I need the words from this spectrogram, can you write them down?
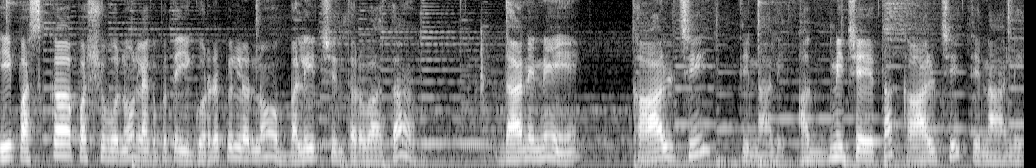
ఈ పస్కా పశువును లేకపోతే ఈ గొర్రె పిల్లను బలి ఇచ్చిన తర్వాత దానిని కాల్చి తినాలి. అగ్ని చేత కాల్చి తినాలి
